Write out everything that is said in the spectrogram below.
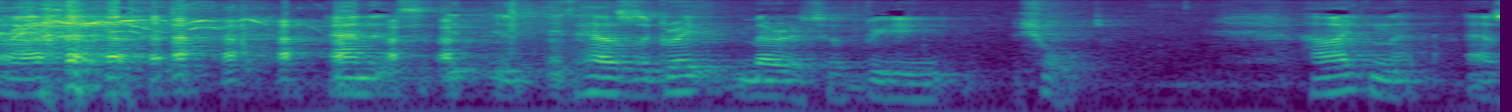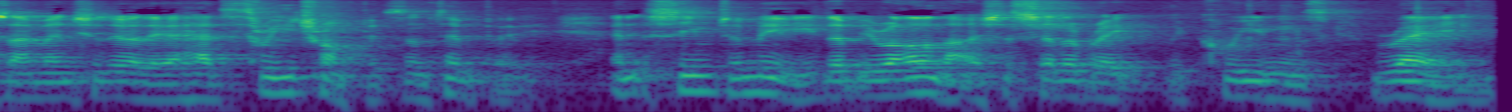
Uh, and it's, it, it, it has the great merit of being short. Haydn, as I mentioned earlier, had three trumpets and timpani, and it seemed to me that it'd be rather nice to celebrate the Queen's reign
